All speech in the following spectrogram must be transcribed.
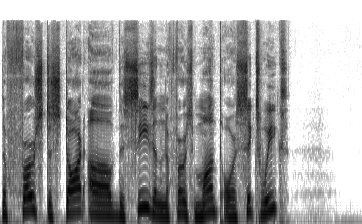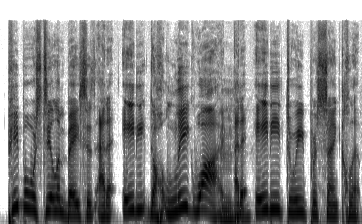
the first to start of the season in the first month or six weeks, people were stealing bases at an eighty the league wide mm-hmm. at an eighty three percent clip.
